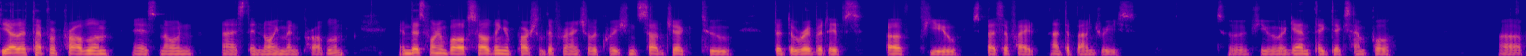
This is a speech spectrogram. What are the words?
The other type of problem is known as the Neumann problem. And this one involves solving a partial differential equation subject to the derivatives of u specified at the boundaries. So if you again take the example of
